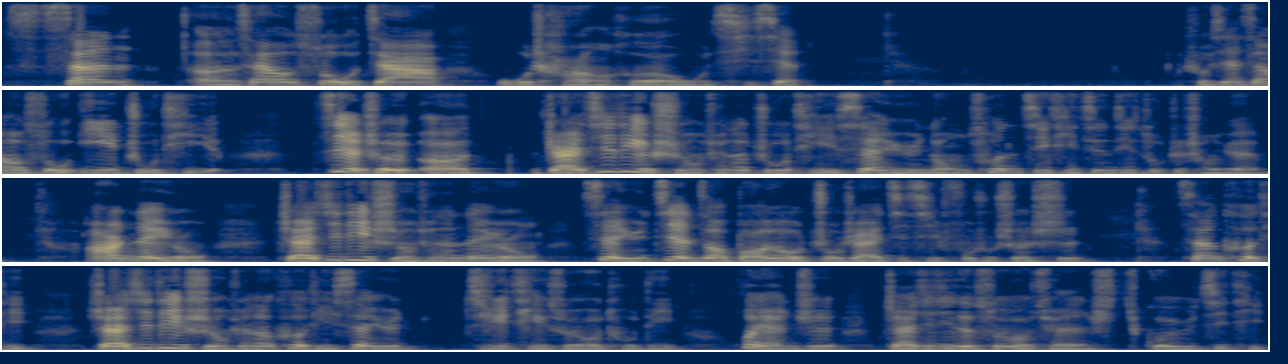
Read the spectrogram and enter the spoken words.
三呃三要素加无偿和无期限。首先，三要素：一、主体。建设呃宅基地使用权的主体限于农村集体经济组织成员；二、内容。宅基地使用权的内容限于建造保有住宅及其附属设施；三、客体。宅基地使用权的客体限于集体所有土地，换言之，宅基地的所有权归于集体。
